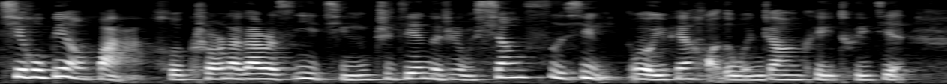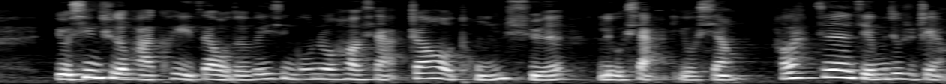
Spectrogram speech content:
气候变化和 coronavirus 疫情之间的这种相似性，我有一篇好的文章可以推荐。有兴趣的话，可以在我的微信公众号下“张奥同学”留下邮箱。好了今天的节目就是这样。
